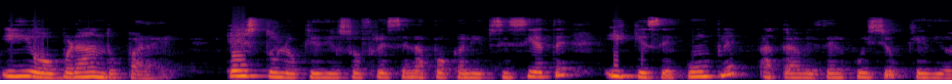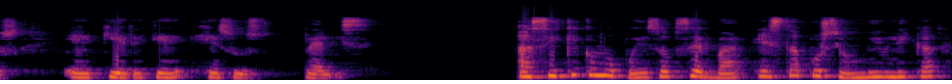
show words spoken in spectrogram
y obrando para Él. Esto es lo que Dios ofrece en Apocalipsis 7 y que se cumple a través del juicio que Dios eh, quiere que Jesús realice. Así que como puedes observar, esta porción bíblica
